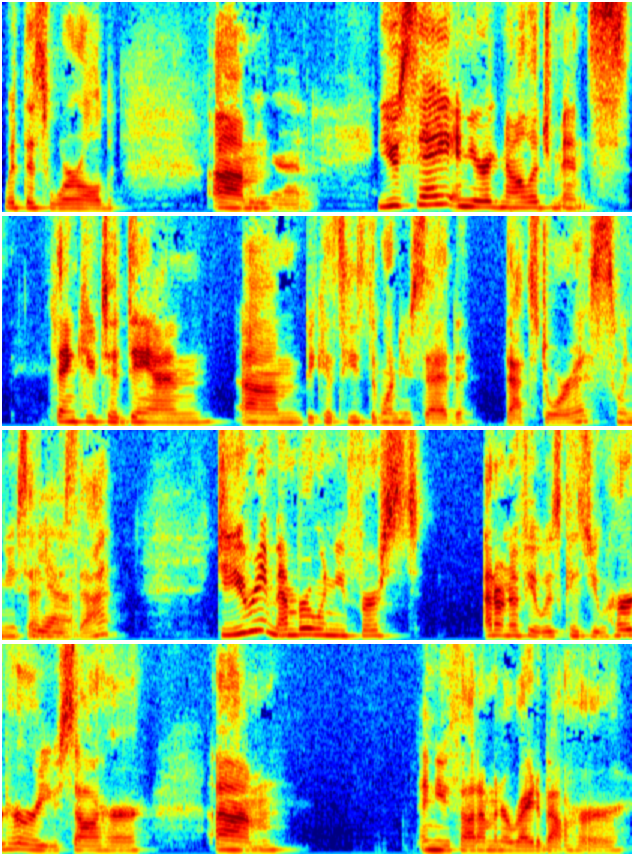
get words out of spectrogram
with this world. Um yeah. you say in your acknowledgments thank you to Dan um, because he's the one who said that's Doris when you said yeah. who's that. Do you remember when you first? I don't know if it was because you heard her or you saw her, um, and you thought I'm going to write about her.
